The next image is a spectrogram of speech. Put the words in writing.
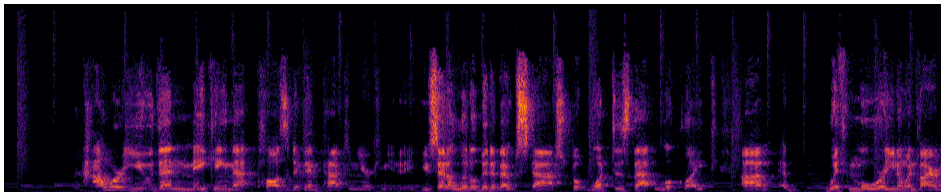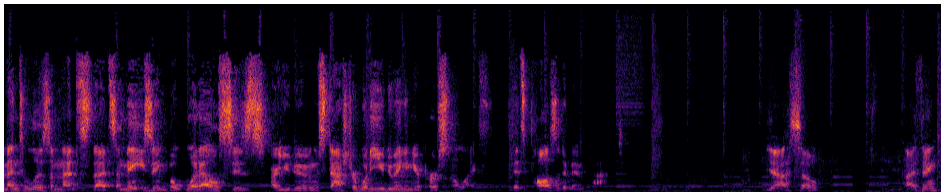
how are you then making that positive impact in your community? You said a little bit about Stash, but what does that look like? Um, with more, you know, environmentalism, that's that's amazing. But what else is are you doing with Stash, or what are you doing in your personal life that's positive impact? Yeah, so I think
